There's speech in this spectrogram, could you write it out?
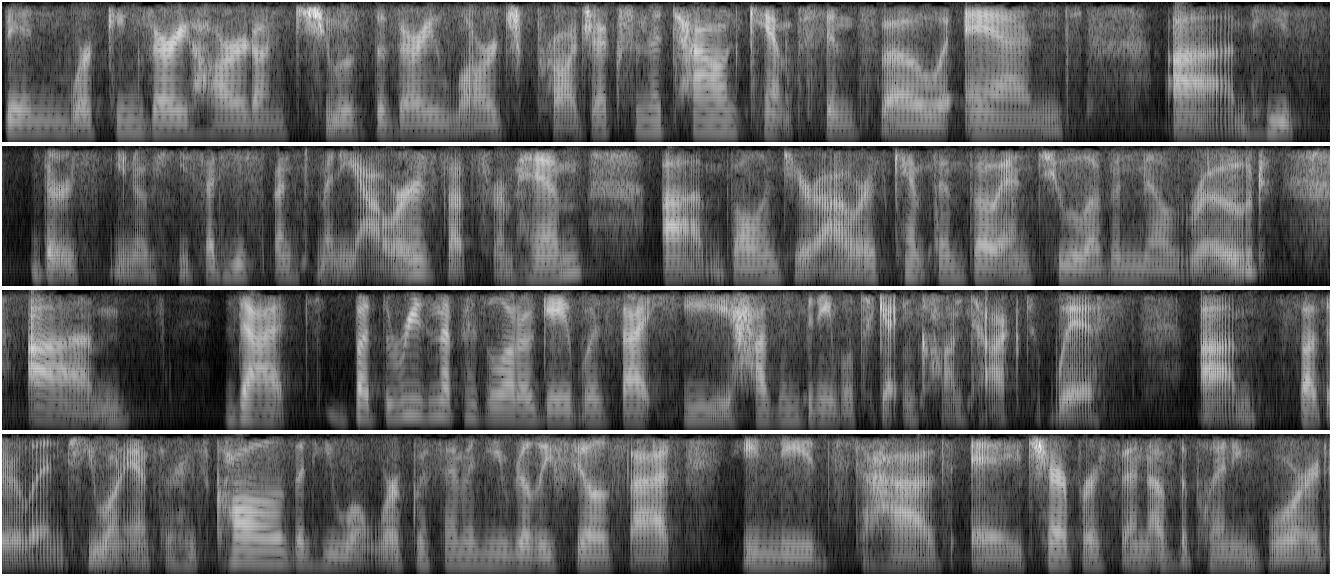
been working very hard on two of the very large projects in the town, Camp Fimfo, and um, he's there's, you know, he said he spent many hours. That's from him, um, volunteer hours, Camp Fimfo and 211 Mill Road. Um, that, but the reason that Pizzolatto gave was that he hasn't been able to get in contact with um, Sutherland. He won't answer his calls and he won't work with him, and he really feels that he needs to have a chairperson of the planning board,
